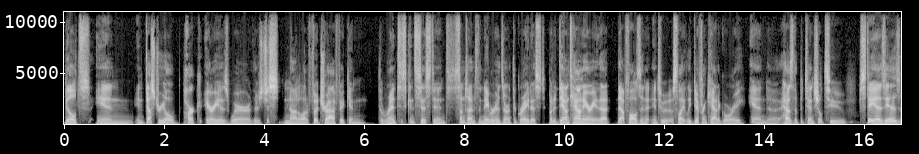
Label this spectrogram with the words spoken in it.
built in industrial park areas where there's just not a lot of foot traffic and the rent is consistent. Sometimes the neighborhoods aren't the greatest, but a downtown area that that falls in, into a slightly different category and uh, has the potential to stay as is,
